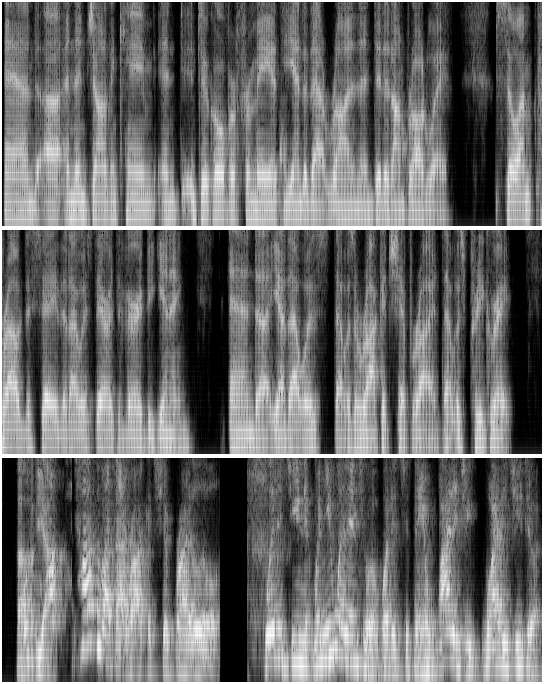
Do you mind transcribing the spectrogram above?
And uh, and then Jonathan came and, and took over for me at the end of that run, and then did it on Broadway. So I'm proud to say that I was there at the very beginning, and uh, yeah, that was that was a rocket ship ride. That was pretty great. Uh, well, talk, yeah, talk about that rocket ship ride a little. What did you when you went into it? What did you think, and why did you why did you do it?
